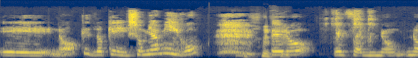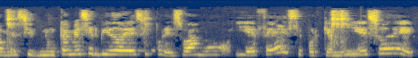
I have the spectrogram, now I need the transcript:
eh, ¿no? Que es lo que hizo mi amigo, pero pues a mí no, no me, nunca me ha servido eso y por eso amo IFS, porque a mí eso de,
